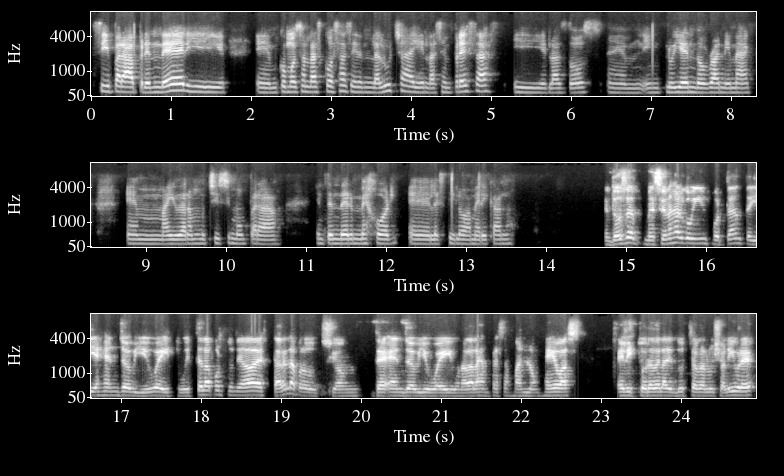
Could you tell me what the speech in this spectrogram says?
sí, para aprender y Em, cómo son las cosas en la lucha y en las empresas y las dos, em, incluyendo Randy Mac, em, me ayudaron muchísimo para entender mejor el estilo americano. Entonces, mencionas algo bien importante y es NWA. Tuviste la oportunidad de estar en la producción de NWA, una de las empresas más longevas en la historia de la industria de la lucha libre.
